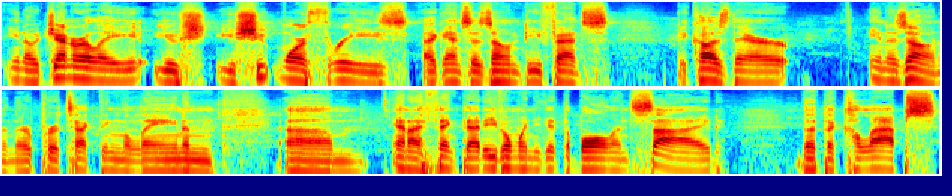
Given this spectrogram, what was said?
you know generally you sh- you shoot more threes against a zone defense because they're in a zone and they're protecting the lane and um, and I think that even when you get the ball inside, that the collapse,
